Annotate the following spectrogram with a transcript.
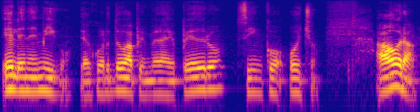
el enemigo, de acuerdo a 1 de Pedro 5.8. Ahora,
